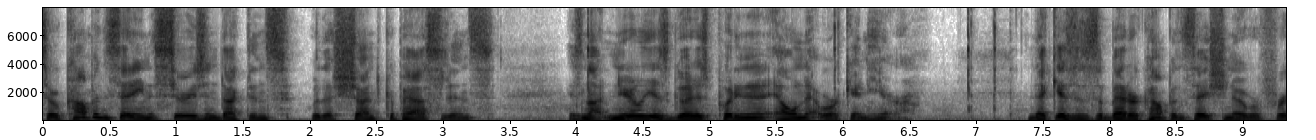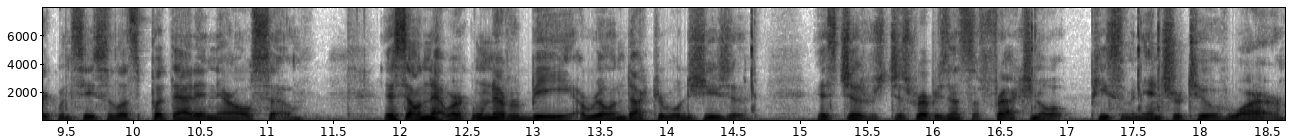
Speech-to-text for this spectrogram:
So compensating a series inductance with a shunt capacitance is not nearly as good as putting an L network in here. That gives us a better compensation over frequency. So let's put that in there also. This L network will never be a real inductor. We'll just use it. It just, just represents a fractional piece of an inch or two of wire.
